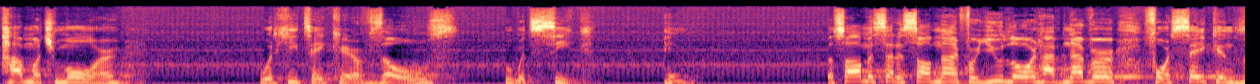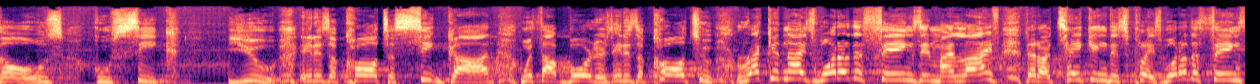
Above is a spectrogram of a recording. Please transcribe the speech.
how much more would He take care of those who would seek Him? The psalmist said in Psalm 9, For you, Lord, have never forsaken those who seek you. It is a call to seek God without borders. It is a call to recognize what are the things in my life that are taking this place. What are the things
